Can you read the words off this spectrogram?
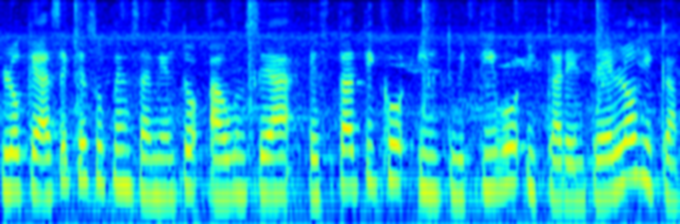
lo que hace que su pensamiento aún sea estático, intuitivo y carente de lógica.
